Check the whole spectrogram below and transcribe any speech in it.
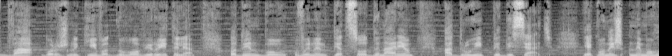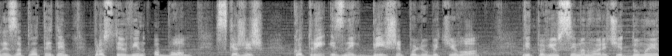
два боржники в одного вірителя. Один був винен 500 динарів, а другий 50. Як вони ж не могли заплатити, простив він обом. Скажи ж, котрий із них більше полюбить його? Відповів Симон, говорячи, думаю,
